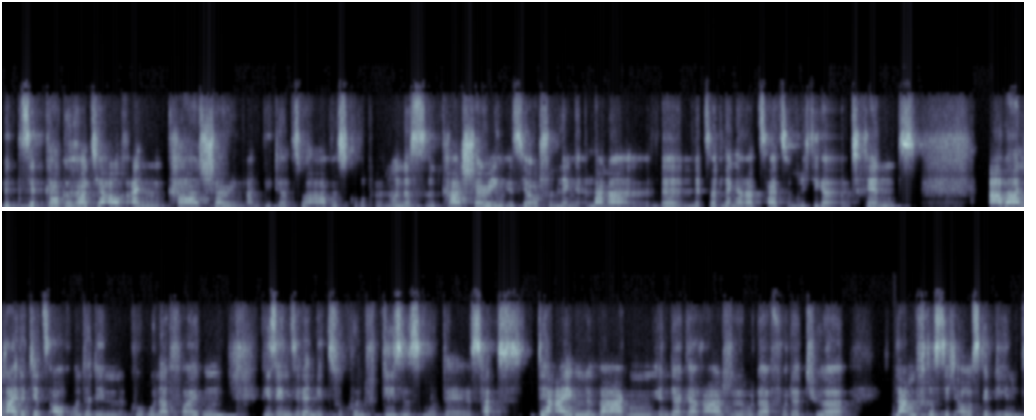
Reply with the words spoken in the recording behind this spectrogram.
Mit Zipka gehört ja auch ein Carsharing-Anbieter zur Avis-Gruppe. Nun, das Carsharing ist ja auch schon läng, langer, äh, seit längerer Zeit so ein richtiger Trend aber leidet jetzt auch unter den Corona-Folgen. Wie sehen Sie denn die Zukunft dieses Modells? Hat der eigene Wagen in der Garage oder vor der Tür langfristig ausgedient?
